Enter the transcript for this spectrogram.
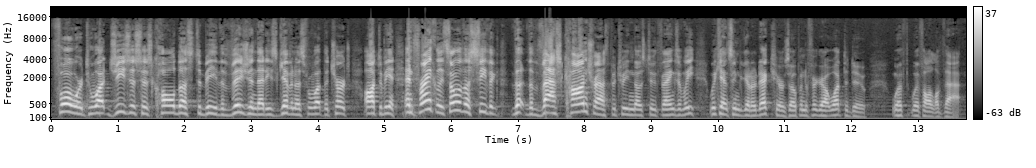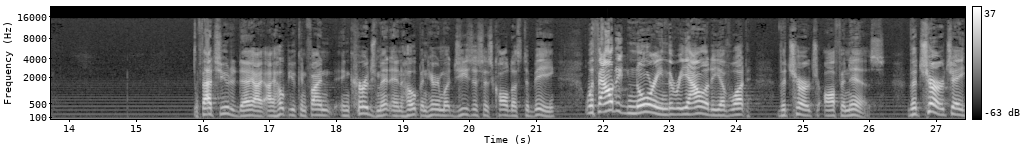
forward to what Jesus has called us to be, the vision that He's given us for what the church ought to be. In. And frankly, some of us see the, the, the, vast contrast between those two things, and we, we can't seem to get our deck chairs open to figure out what to do with, with all of that. If that's you today, I, I hope you can find encouragement and hope in hearing what Jesus has called us to be without ignoring the reality of what the church often is the church, a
